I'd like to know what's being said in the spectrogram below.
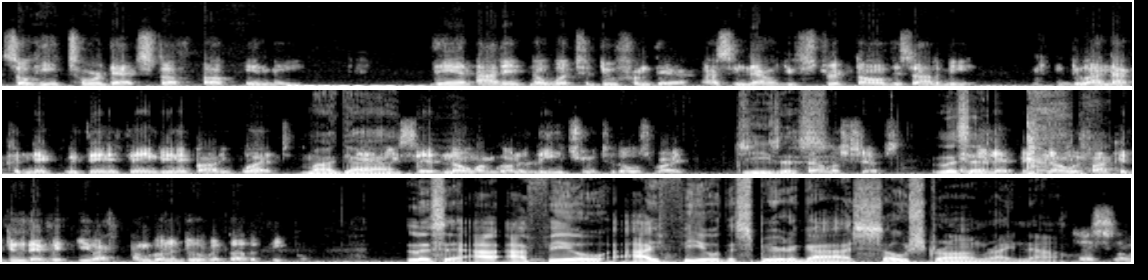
So he tore that stuff up in me. then I didn't know what to do from there. I said, now you've stripped all this out of me. Do I not connect with anything, anybody? What? My God. And he said, no, I'm going to lead you to those right Jesus. fellowships. And Listen, he let me know if I could do that with you, I, I'm going to do it with other people. Listen. I, I feel I feel the spirit of God so strong right now. Yes, so.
